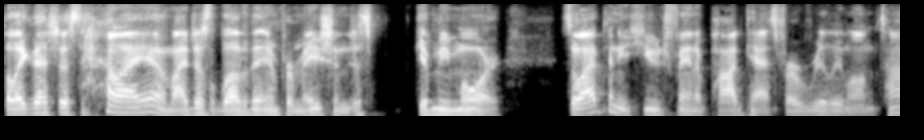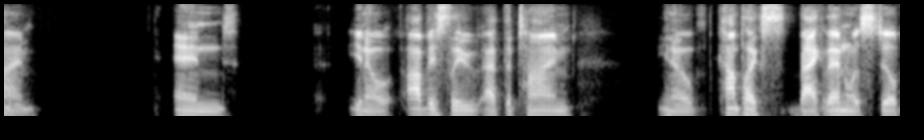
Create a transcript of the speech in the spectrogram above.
but like that's just how i am. I just love the information. Just give me more. So I've been a huge fan of podcasts for a really long time. And, you know, obviously at the time, you know, Complex back then was still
